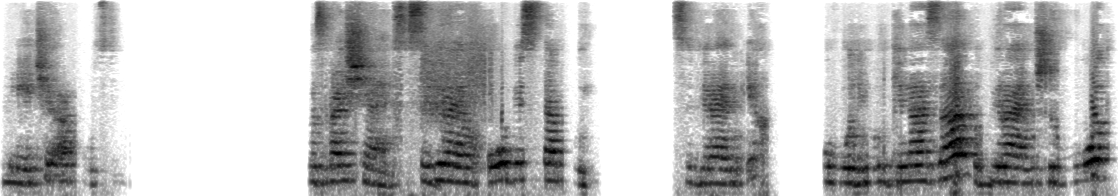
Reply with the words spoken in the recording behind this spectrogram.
Плечи опустим. Возвращаемся, собираем обе стопы, собираем их, уводим руки назад, подбираем живот,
